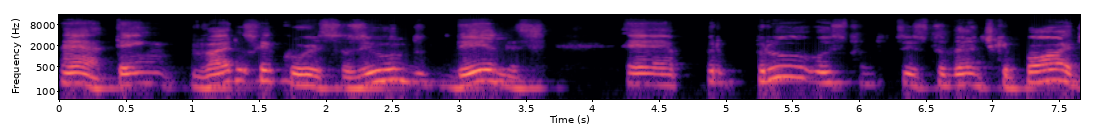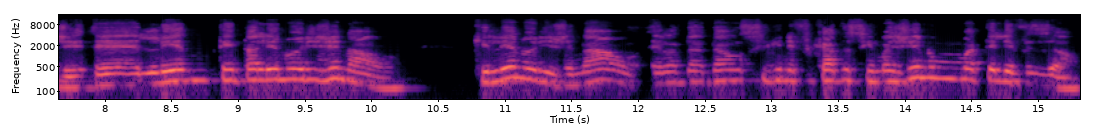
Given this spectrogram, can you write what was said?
É, tem vários recursos, e um deles é para o estudante que pode é ler, tentar ler no original. Que ler no original, ela dá, dá um significado assim. Imagina uma televisão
